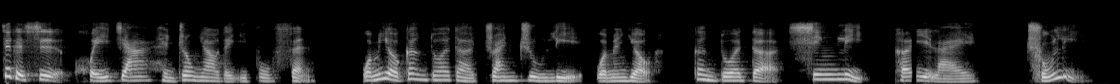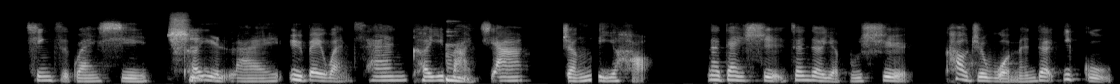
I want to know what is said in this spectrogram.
这个是回家很重要的一部分。我们有更多的专注力，我们有更多的心力，可以来处理亲子关系，可以来预备晚餐，可以把家整理好。嗯、那但是真的也不是靠着我们的一股。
